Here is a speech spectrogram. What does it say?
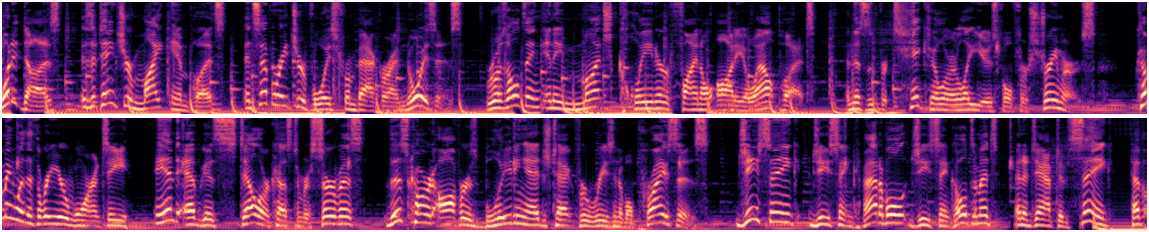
What it does is it takes your mic inputs and separates your voice from background noises, resulting in a much cleaner final audio output. And this is particularly useful for streamers. Coming with a three year warranty and EVGA's stellar customer service, this card offers bleeding edge tech for reasonable prices. G-Sync, G-Sync Compatible, G-Sync Ultimate, and Adaptive Sync have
